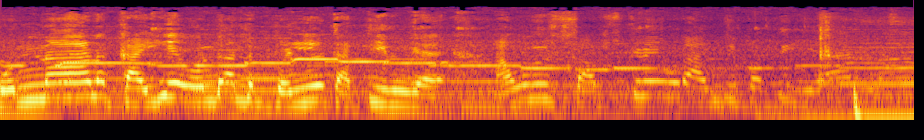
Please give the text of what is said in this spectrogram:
பொண்ணான கையை வந்து அந்த பெல்லில் தட்டிடுங்க அவங்களுக்கு சப்ஸ்கிரைபர் அஞ்சு பத்து ஏறலாம்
